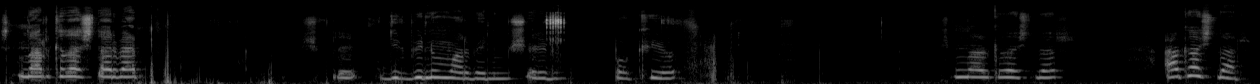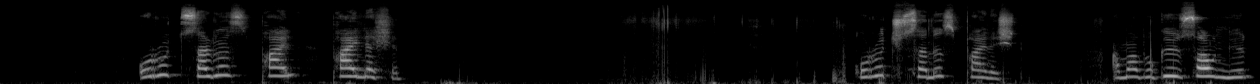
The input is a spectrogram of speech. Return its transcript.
Şimdi arkadaşlar ben şöyle dürbünüm var benim. Şöyle bir bakıyor. Şimdi arkadaşlar arkadaşlar oruçsanız pay, paylaşın. Oruçsanız paylaşın. Ama bugün son gün.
